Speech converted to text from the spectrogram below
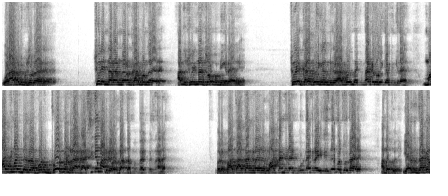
ஒரு ஆள் இப்படி சொல்கிறாரு சூரியன் நேரம் நேரம் கருப்புங்கிறாரு. அது சூரியன் சோப்பு அப்படிங்கிறாரு. சூரியன் களை ஒதுக்க அப்படிங்கிறாரு அற்புதம் மேற்கல் ஒதுக்க அப்படிங்கிறார் மாத்தி மாத்தி பேசுற போட்டு ட்ரோல் பண்றாங்க. அசிங்கமா இருக்கு அவர் பார்த்தா பேசுனால. ஒரு பா தாத்தாங்கிறாரு பாட்டாங்கிறாரு கூட்டாங்கிறாரு இது என்ன சொல்றாரு. அந்த இடத்து தக்க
